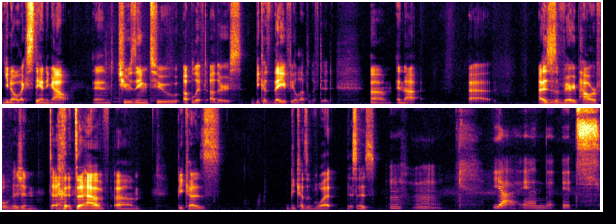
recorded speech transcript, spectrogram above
you know like standing out and choosing to uplift others because they feel uplifted um, and that uh, is a very powerful vision to, to have um, because because of what this is mm-hmm. yeah and it's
